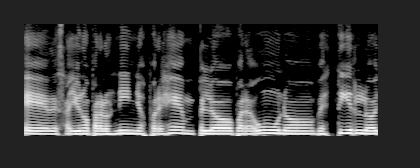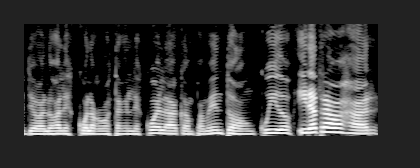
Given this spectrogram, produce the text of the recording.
Eh, desayuno para los niños, por ejemplo, para uno, vestirlos, llevarlos a la escuela cuando están en la escuela, a campamentos, a un cuido, ir a trabajar,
